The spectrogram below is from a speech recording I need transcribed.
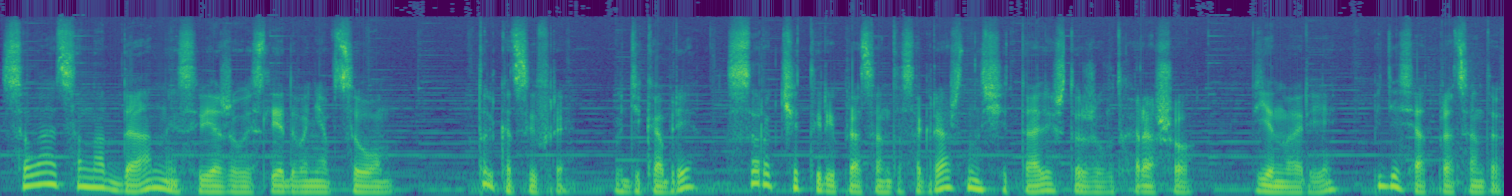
ссылаются на данные свежего исследования в ЦИОМ. Только цифры. В декабре 44% сограждан считали, что живут хорошо. В январе 50%.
